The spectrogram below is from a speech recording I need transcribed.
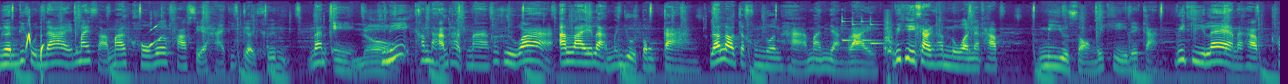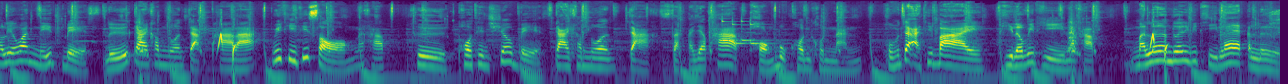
เงินที่คุณได้ไม่สามารถ cover ความเสียหายที่เกิดขึ้นนั่นเอง No ทีนี้คำถามถัดมาก็คือว่าอะไรล่ะมันอยู่ตรงกลาง แล้วเราจะคำนวณหามันอย่างไร วิธีการคำนวณนะครับมีอยู่ 2 วิธีด้วยกัน วิธีแรกนะครับเขาเรียกว่า need base หรือการคำนวณจากภาระ วิธีที่2นะครับคือ potential base การคำนวณจากศักยภาพของบุคคลคนนั้น ผมจะอธิบายทีละวิธีนะครับ มาเริ่มด้วยวิธีแรกกันเลย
